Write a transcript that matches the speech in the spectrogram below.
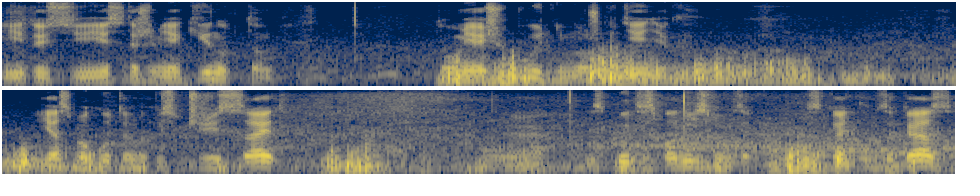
И то есть, если даже меня кинут там, то у меня еще будет немножко денег. Я смогу там, допустим, через сайт быть исполнителем, искать там заказы.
